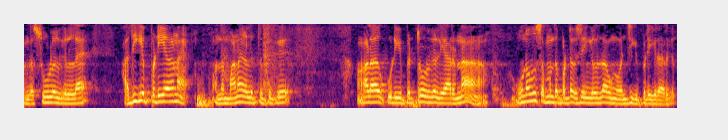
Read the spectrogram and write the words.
அந்த சூழல்களில் அதிகப்படியான அந்த மன அழுத்தத்துக்கு ஆளாகக்கூடிய பெற்றோர்கள் யாருன்னா உணவு சம்மந்தப்பட்ட விஷயங்கள் தான் அவங்க வஞ்சிக்கப்படுகிறார்கள்.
